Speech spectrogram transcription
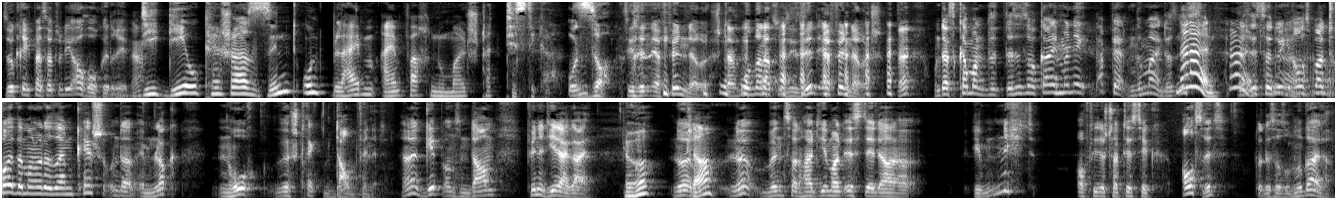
so kriegt man es natürlich auch hochgedreht, ne? die Geocacher sind und bleiben einfach nur mal Statistiker. Und so. sie sind erfinderisch. Das muss man dazu. Sie sind erfinderisch. Ne? Und das kann man, das- ist auch gar nicht mal abwertend gemeint. Das Nein, ist, nein, Das nein. ist ja durchaus mal toll, wenn man unter seinem Cache unter im Log einen hochgestreckten Daumen findet. Ne? Gebt uns einen Daumen, findet jeder geil. Ja, Nur, klar. Ne, wenn es dann halt jemand ist, der da eben nicht auf diese Statistik aus ist, dann ist das umso geiler.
